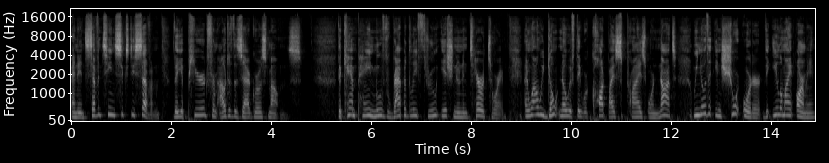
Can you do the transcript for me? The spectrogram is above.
And in 1767, they appeared from out of the Zagros Mountains. The campaign moved rapidly through Eshnunnan territory, and while we don't know if they were caught by surprise or not, we know that in short order the Elamite army,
